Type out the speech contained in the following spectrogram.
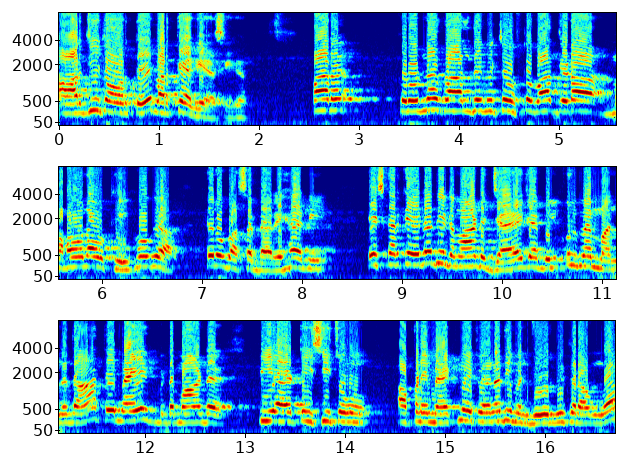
ਆਰਜੀ ਤੌਰ ਤੇ ਵਰਤਿਆ ਗਿਆ ਸੀਗਾ। ਪਰ ਕਰੋਨਾ ਕਾਲ ਦੇ ਵਿੱਚ ਉਸ ਤੋਂ ਬਾਅਦ ਜਿਹੜਾ ਮਾਹੌਲ ਆ, ਉਹ ਠੀਕ ਹੋ ਗਿਆ, ਫਿਰ ਉਹ ਬੱਸ ਅੱਡਾ ਰਿਹਾ ਨਹੀਂ। ਇਸ ਕਰਕੇ ਇਹਨਾਂ ਦੀ ਡਿਮਾਂਡ ਜਾਇਜ਼ ਹੈ, ਬਿਲਕੁਲ ਮੈਂ ਮੰਨਦਾ ਤੇ ਮੈਂ ਇਹ ਡਿਮਾਂਡ ਪੀਆਰਟੀਸੀ ਤੋਂ ਆਪਣੇ ਮਹਿਕਮੇ ਤੋਂ ਇਹਨਾਂ ਦੀ ਮਨਜ਼ੂਰ ਵੀ ਕਰਾਉਂਗਾ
